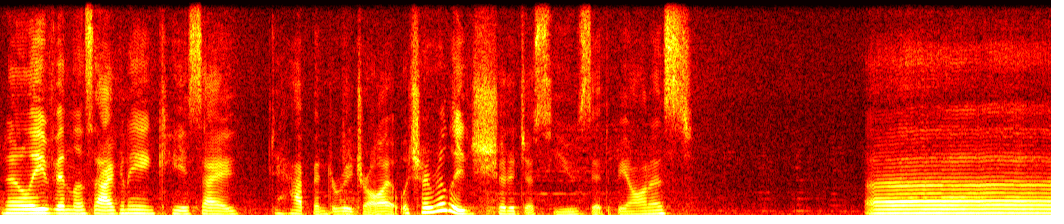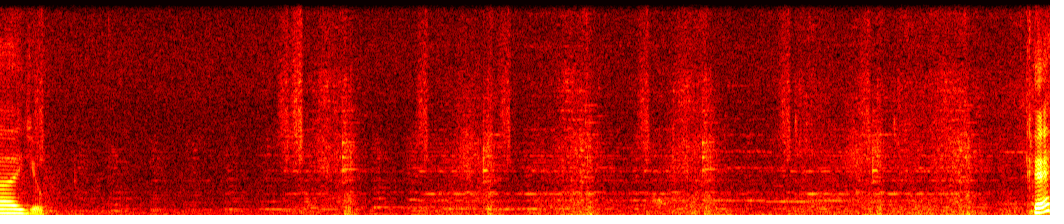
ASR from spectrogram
I'm going to leave Endless Agony in case I happen to redraw it, which I really should have just used it, to be honest. Uh, you. Okay.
